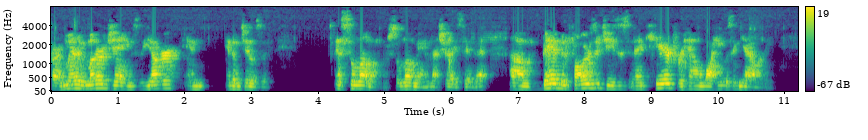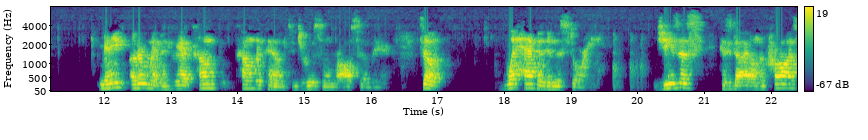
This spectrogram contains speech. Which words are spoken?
sorry, Mary the mother of James, the younger, and, and of Joseph and Salome, or Salome, I'm not sure how you say that. Um, they had been followers of Jesus and had cared for him while he was in Galilee. Many other women who had come come with him to Jerusalem were also there. So, what happened in this story? Jesus has died on the cross.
